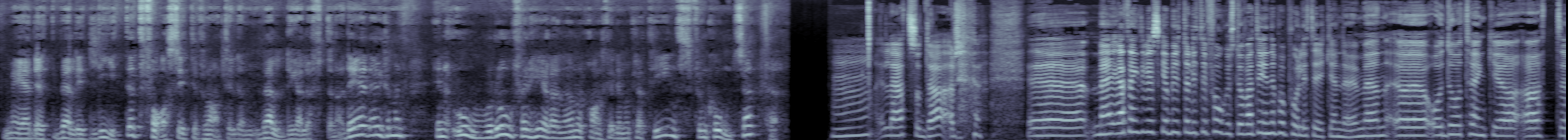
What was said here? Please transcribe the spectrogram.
med ett väldigt litet facit ifrån till de väldiga löftena? Det är, det är liksom en, en oro för hela den amerikanska demokratins funktionssätt här. Mm, lät sådär. Eh, men jag tänkte vi ska byta lite fokus. Du har varit inne på politiken nu men, eh, och då tänker jag att eh,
